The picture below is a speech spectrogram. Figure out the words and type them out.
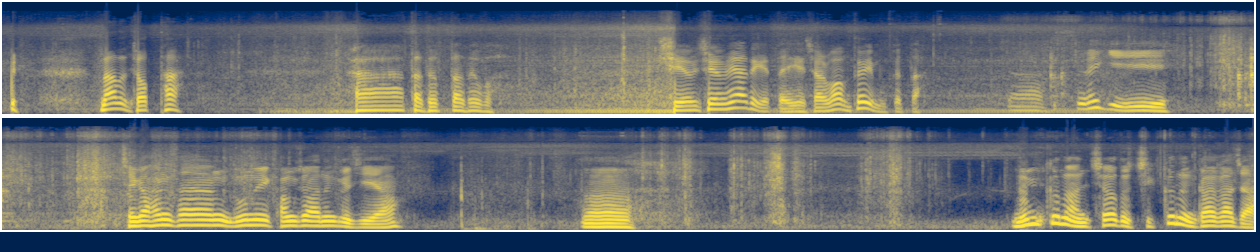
나는 좋다. 아따 덥다 더워. 시험시험 해야 되겠다. 이게 잘못하면 더위 묻겠다. 자 쓰레기. 제가 항상 누누이 강조하는 거지요. 어, 넘거는 안 치워도 직거는 가가자.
